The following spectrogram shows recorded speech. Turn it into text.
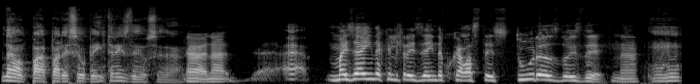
Não, pa pareceu bem 3D o cenário. É, né? É, mas é ainda aquele 3D ainda com aquelas texturas 2D, né? Uhum.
